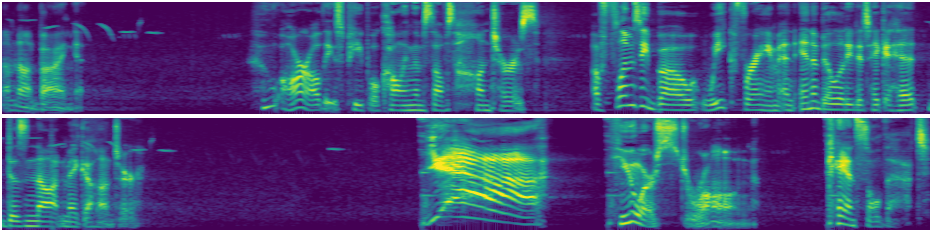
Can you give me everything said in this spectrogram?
I'm not buying it. Who are all these people calling themselves hunters? A flimsy bow, weak frame, and inability to take a hit does not make a hunter. Yeah! You are strong. Cancel that.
